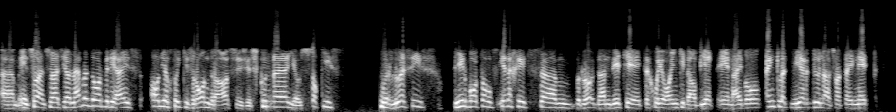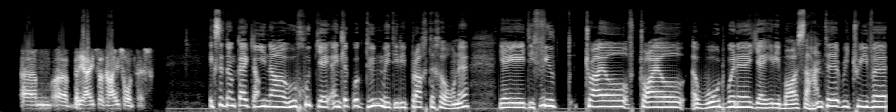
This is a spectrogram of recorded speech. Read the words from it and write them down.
Ehm um, en so en so as jou labrador by die huis al jou goedjies ronddra soos jou skoene, jou sokkies, oorlosies, bierbottels, enigiets um, dan weet jy het 'n goeie hondjie daar beet en hy wil eintlik meer doen as wat hy net ehm um, uh, by die huis as huishond is. Ek sit dan kyk ja. hier na hoe goed jy eintlik ook doen met hierdie pragtige honde. Jy het die field trial of trial award winner, jy het die Master Hunter Retriever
